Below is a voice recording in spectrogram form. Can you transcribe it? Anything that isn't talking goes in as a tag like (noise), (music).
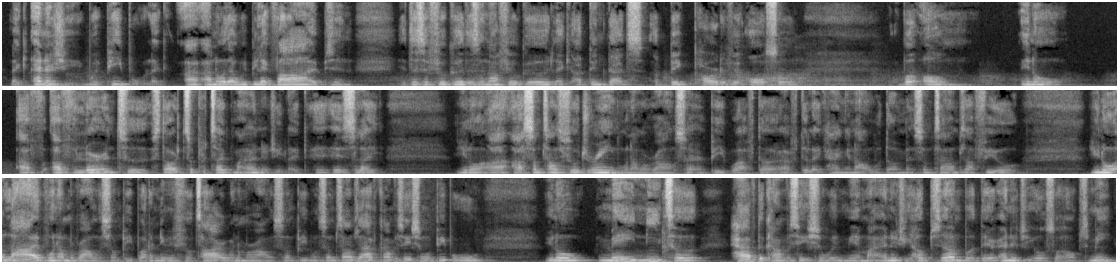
like energy with people. Like I, I know that would be like vibes and it does it feel good, does it not feel good? Like I think that's a big part of it also. But um, you know, I've I've learned to start to protect my energy. Like it, it's like, you know, I, I sometimes feel drained when I'm around certain people after after like hanging out with them, and sometimes I feel, you know, alive when I'm around with some people. I don't even feel tired when I'm around with some people. And sometimes I have conversation with people who, you know, may need to have the conversation with me, and my energy helps them, but their energy also helps me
